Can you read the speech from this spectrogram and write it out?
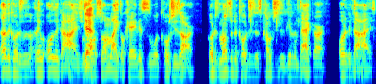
the other coaches was they were older guys. You Yeah. know, so I'm like, okay, this is what coaches are. Coaches, most of the coaches as coaches is giving back are older guys.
